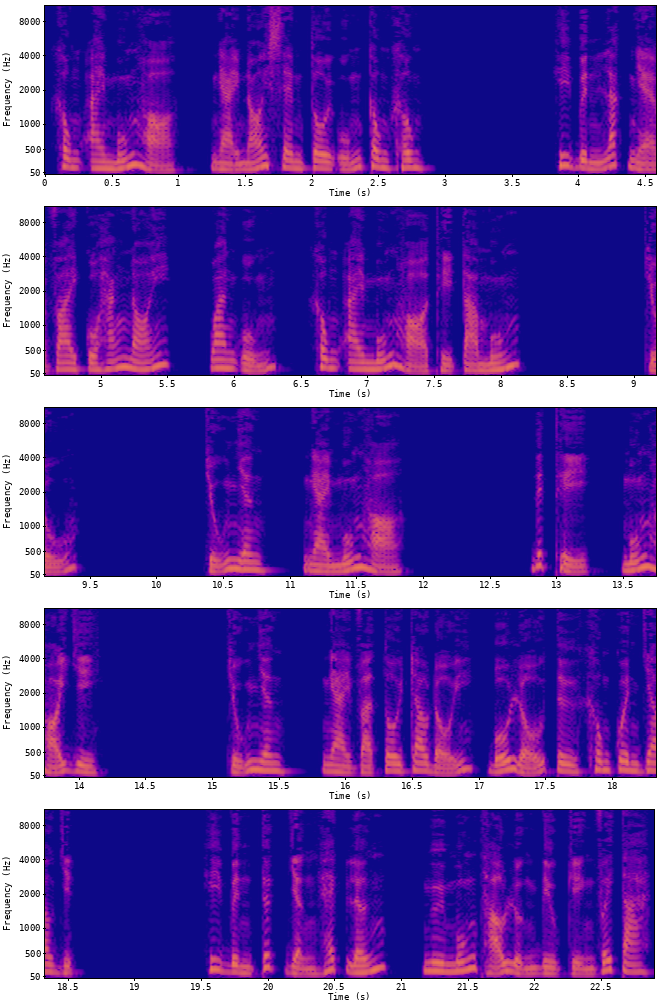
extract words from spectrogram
không ai muốn họ, ngài nói xem tôi uổng công không? Hi Bình lắc nhẹ vai của hắn nói, oan uổng, không ai muốn họ thì ta muốn. Chủ. Chủ nhân, ngài muốn họ. Đích thị, muốn hỏi gì? Chủ nhân, ngài và tôi trao đổi, bố lỗ tư không quên giao dịch. Hi Bình tức giận hét lớn, ngươi muốn thảo luận điều kiện với ta?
